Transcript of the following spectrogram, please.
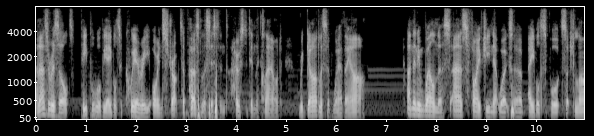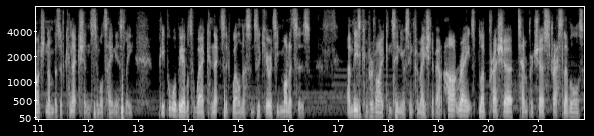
And as a result, people will be able to query or instruct a personal assistant hosted in the cloud, regardless of where they are. And then in wellness, as 5G networks are able to support such large numbers of connections simultaneously, people will be able to wear connected wellness and security monitors, and these can provide continuous information about heart rates, blood pressure, temperature, stress levels,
